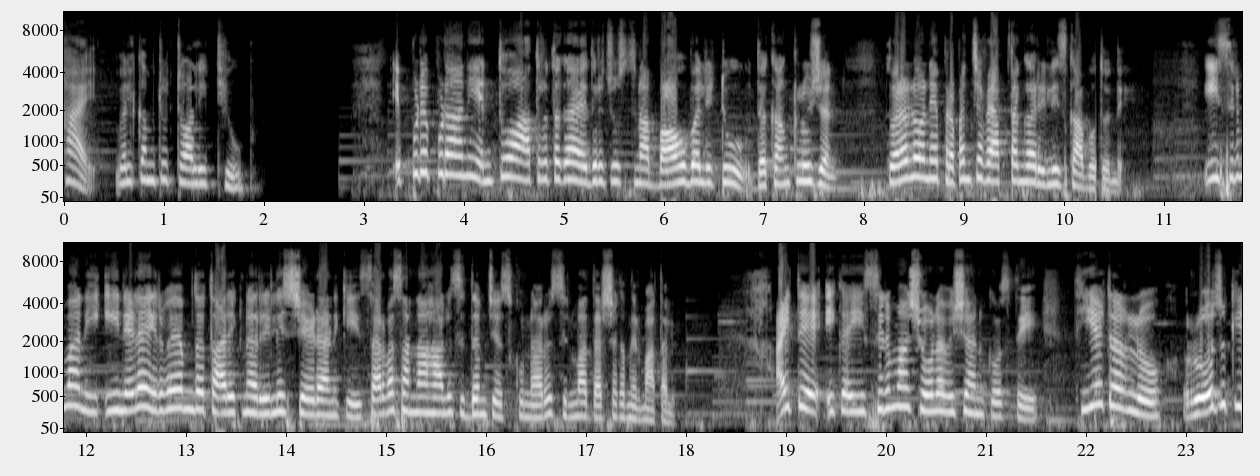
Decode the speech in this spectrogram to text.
Hi welcome to Tolly tube ఎప్పుడెప్పుడా అని ఎంతో ఆతృతగా ఎదురు చూస్తున్న బాహుబలి టూ ద కంక్లూజన్ త్వరలోనే ప్రపంచవ్యాప్తంగా రిలీజ్ కాబోతుంది. ఈ సినిమాని ఈ నెల ఇరవై ఎనిమిదో తారీఖున రిలీజ్ చేయడానికి సర్వసన్నాహాలు సిద్ధం చేసుకున్నారు సినిమా దర్శక నిర్మాతలు. అయితే ఇక ఈ సినిమా షోల విషయానికి వస్తే థియేటర్లో రోజుకి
